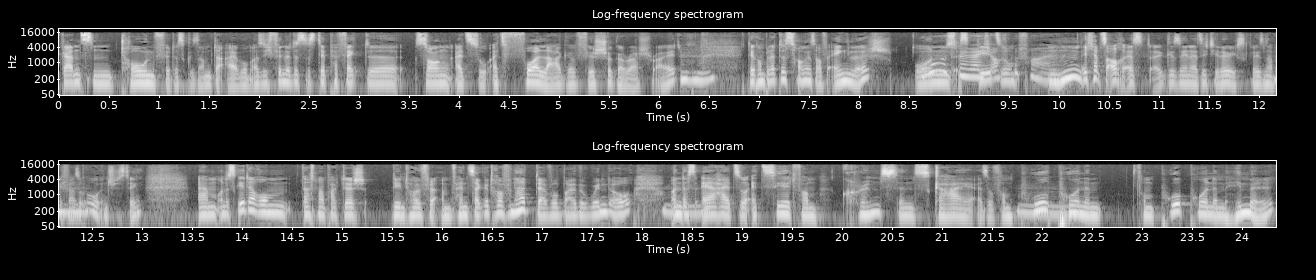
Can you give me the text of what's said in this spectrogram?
ganzen Ton für das gesamte Album. Also ich finde, das ist der perfekte Song als so als Vorlage für Sugar Rush Ride. Der komplette Song ist auf Englisch. Und Oh, ist mir es geht so. Mhm, ich habe es auch erst äh, gesehen, als ich die Lyrics gelesen habe. Ich war Mhm. so, oh, interesting. Ähm, und es geht darum, dass man praktisch den Teufel am Fenster getroffen hat, Devil by the Window, und Mhm. dass er halt so erzählt vom Crimson Sky, also vom purpurnen, vom purpurnen Himmel,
